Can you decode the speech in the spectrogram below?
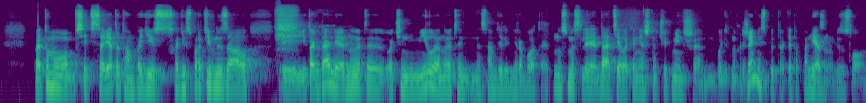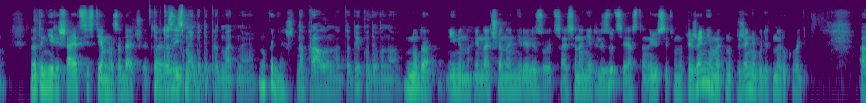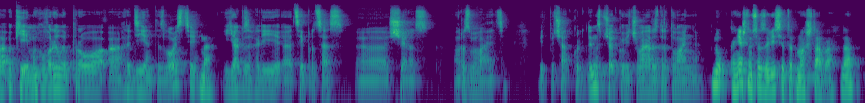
Поэтому все эти советы, там, пойди, сходи в спортивный зал и, и так далее, ну, это очень мило, но это на самом деле не работает. Ну, в смысле, да, тело, конечно, чуть меньше будет напряжение испытывать, это полезно, безусловно, но это не решает системно задачу. Это... Тобто злість має бути предметною? Ну, конечно. Направлена туди, куди вона... Ну да, именно, иначе она не реализуется. А если она не реализуется, я остановлюсь с этим напряжением, и это напряжение будет мной руководить. Окей, ми говорили про градієнти злості, да. як взагалі цей процес ще раз розвивається від початку. Людина спочатку відчуває роздратування. Ну, конечно, все зависит от масштаба, да.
